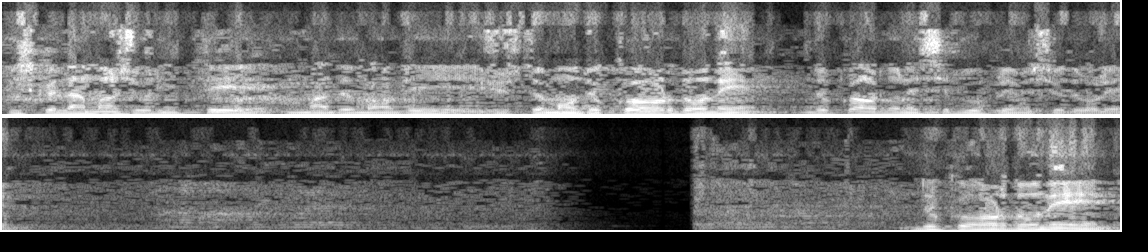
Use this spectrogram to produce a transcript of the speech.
puisque la majorité m'a demandé justement de coordonner, de coordonner, s'il vous plaît, Monsieur Drolet, de coordonner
